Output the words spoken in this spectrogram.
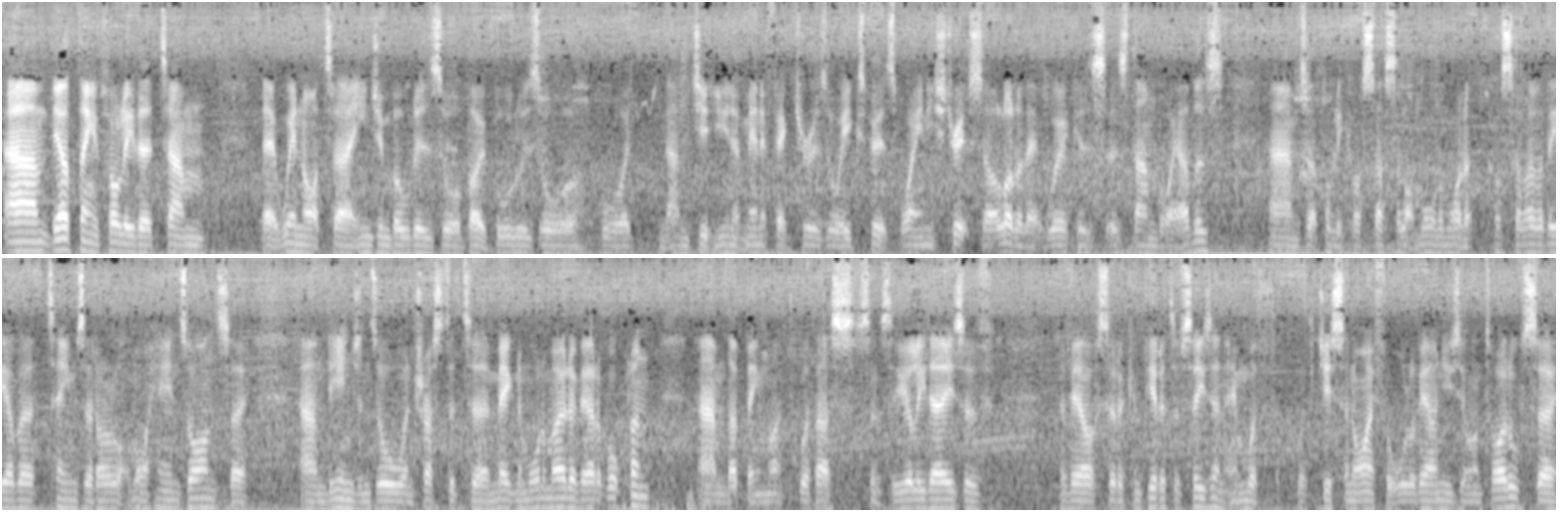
Um, the other thing is probably that um, that we're not uh, engine builders or boat builders or, or um, jet unit manufacturers or experts by any stretch, so a lot of that work is, is done by others. Um, so it probably costs us a lot more than what it costs a lot of the other teams that are a lot more hands-on. So um, the engine's all entrusted to Magnum Automotive out of Auckland. Um, they've been with- with us since the early days of, of our sort of competitive season, and with, with Jess and I for all of our New Zealand titles. So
